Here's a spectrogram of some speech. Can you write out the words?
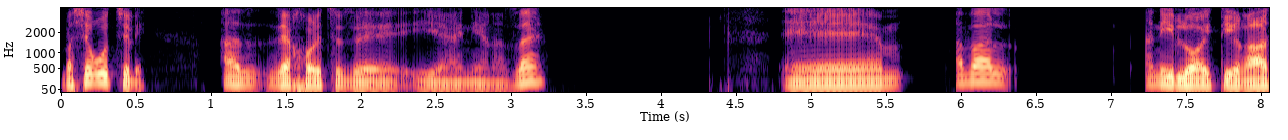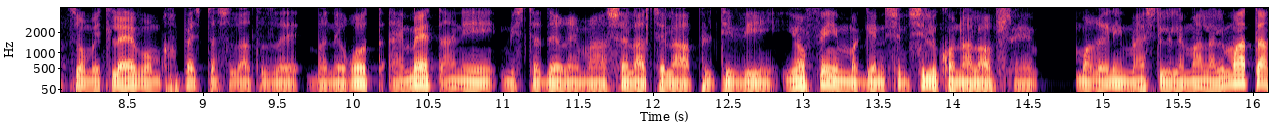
בשירות שלי. אז זה יכול להיות שזה יהיה העניין הזה. אמ, אבל אני לא הייתי רץ או מתלהב או מחפש את השלט הזה בנרות האמת אני מסתדר עם השלט של האפל TV יופי עם מגן של סיליקון עליו שמראה לי מה יש לי למעלה למטה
